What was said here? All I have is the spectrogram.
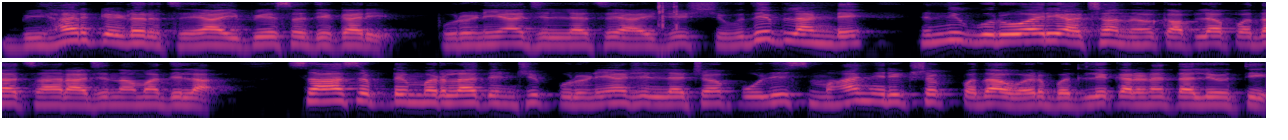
बिहार केडरचे आय पी एस अधिकारी पूर्णिया जिल्ह्याचे आय जी शिवदीप लांडे यांनी गुरुवारी अचानक आपल्या पदाचा राजीनामा दिला. सहा सप्टेंबरला त्यांची पूर्णिया जिल्ह्याच्या पोलीस महानिरीक्षक पदावर बदली करण्यात आली होती.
